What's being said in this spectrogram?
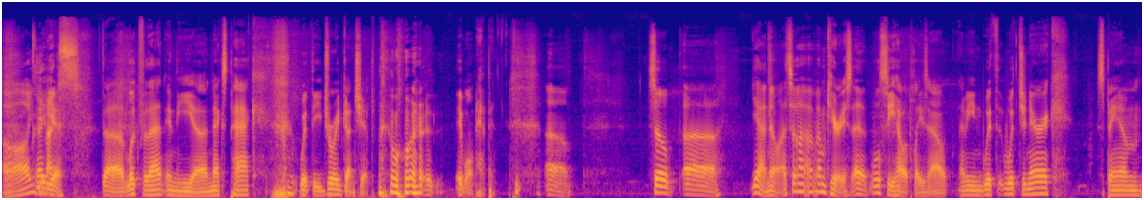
Uh, yeah. Yes. Uh, look for that in the uh, next pack with the droid gunship. it won't happen. Um, so, uh, yeah, no. So I- I'm curious. Uh, we'll see how it plays out. I mean, with with generic spam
